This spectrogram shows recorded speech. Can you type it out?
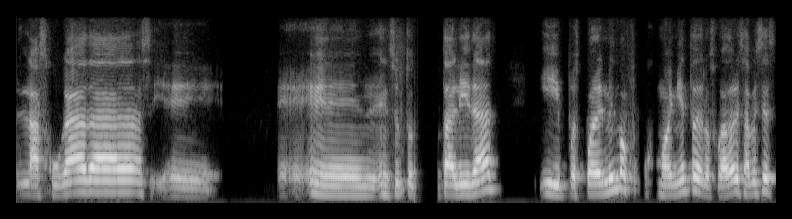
las jugadas eh, en, su totalidad y pues por el mismo movimiento de los jugadores a veces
